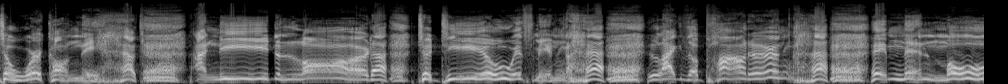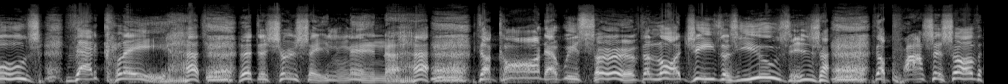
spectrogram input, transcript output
to work on me. I need the Lord to deal with me like the potter, amen, molds that clay. Let the church say, amen. The God that we serve, the Lord Jesus, uses the process of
